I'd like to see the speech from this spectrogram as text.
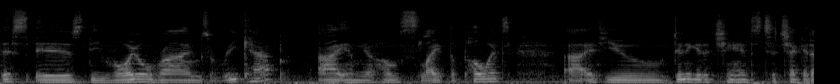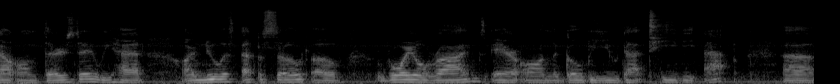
this is the Royal Rhymes recap. I am your host, Slight the Poet. Uh, if you didn't get a chance to check it out on Thursday, we had our newest episode of Royal Rhymes air on the GoBU.tv app, uh,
